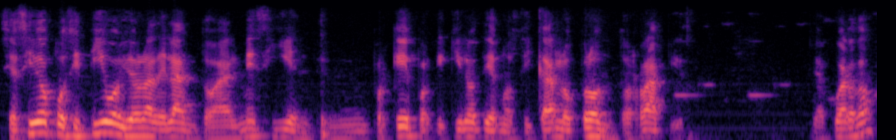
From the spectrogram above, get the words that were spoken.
Si ha sido positivo, yo lo adelanto al mes siguiente. ¿Por qué? Porque quiero diagnosticarlo pronto, rápido. ¿De acuerdo?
